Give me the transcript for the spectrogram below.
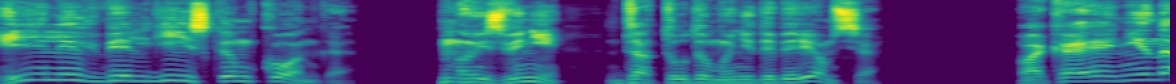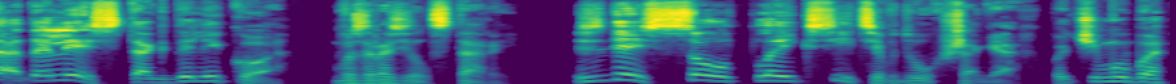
или в бельгийском Конго. Ну, извини, до туда мы не доберемся». «Пока и не надо лезть так далеко», — возразил старый. «Здесь Солт-Лейк-Сити в двух шагах. Почему бы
